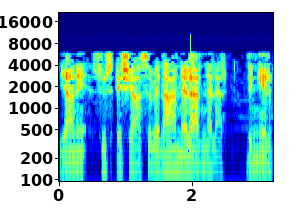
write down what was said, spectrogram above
yani süs eşyası ve daha neler neler. Dinleyelim.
